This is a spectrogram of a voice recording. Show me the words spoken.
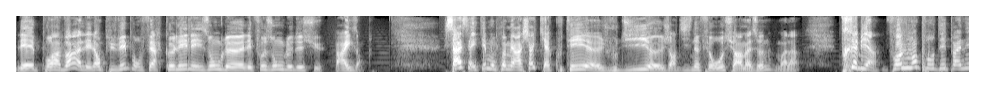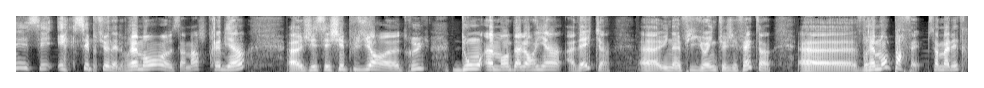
les, pour avoir les lampes UV pour faire coller les ongles, les faux ongles dessus, par exemple. Ça, ça a été mon premier achat qui a coûté, euh, je vous dis, euh, genre 19 euros sur Amazon. Voilà. Très bien. Franchement, pour dépanner, c'est exceptionnel. Vraiment, euh, ça marche très bien. Euh, J'ai séché plusieurs euh, trucs, dont un Mandalorien avec euh, une figurine que j'ai faite. Euh, vraiment parfait. Ça m'allait très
